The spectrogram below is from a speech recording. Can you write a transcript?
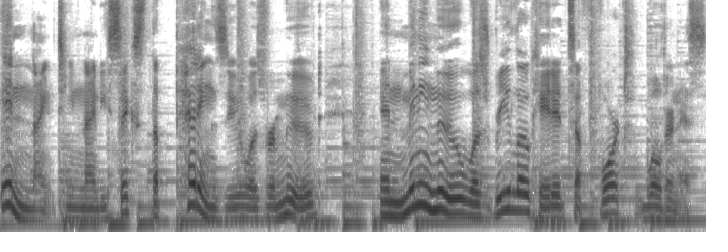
In 1996, the petting zoo was removed and Minnie Moo was relocated to Fort Wilderness.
